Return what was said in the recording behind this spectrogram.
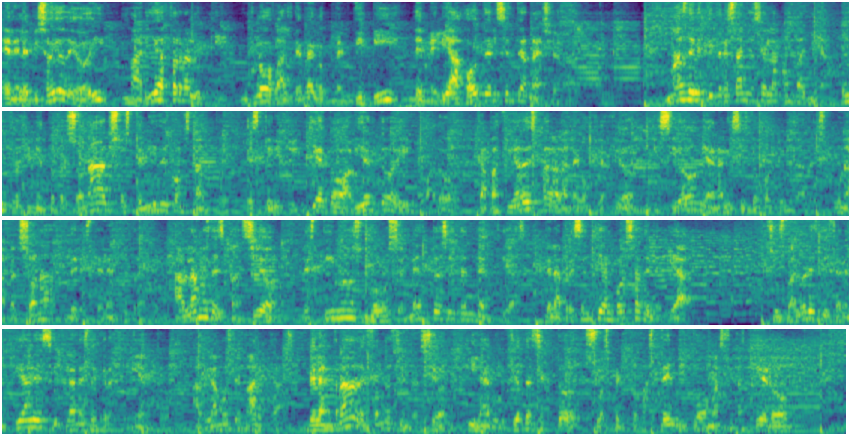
En el episodio de hoy, María Zarraluki, Global Development VP de Meliá Hotels International. Más de 23 años en la compañía, un crecimiento personal sostenido y constante, espíritu inquieto, abierto e innovador, capacidades para la negociación, visión y análisis de oportunidades, una persona de excelente trato. Hablamos de expansión, destinos, nuevos segmentos y tendencias, de la presencia en bolsa de Meliá, sus valores diferenciales y planes de crecimiento. Hablamos de marcas, de la entrada de fondos de inversión y la evolución del sector, su aspecto más técnico, más financiero,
